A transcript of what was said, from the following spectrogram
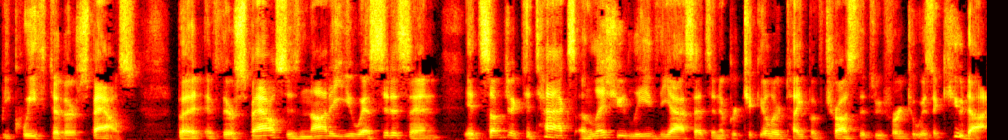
bequeath to their spouse. But if their spouse is not a U.S. citizen, it's subject to tax unless you leave the assets in a particular type of trust that's referred to as a QDOT.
